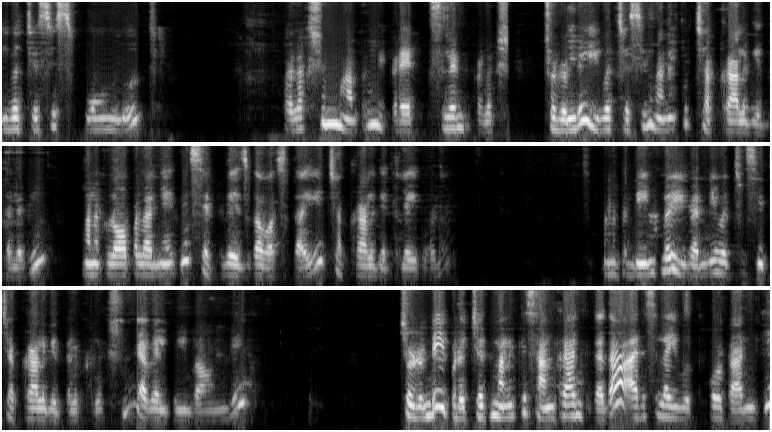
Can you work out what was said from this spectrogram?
ఇవి వచ్చేసి స్పూన్లు కలెక్షన్ మాత్రం ఇక్కడ ఎక్సలెంట్ కలెక్షన్. చూడండి ఇవి వచ్చేసి మనకి చక్రాల గిద్దలవి. మనకు లోపల అనేది సెట్ వేజ్గా వస్తాయి చక్రాల గిద్దలవి కూడా. మనకు దీంట్లో ఇవన్నీ వచ్చేసి చక్రాల గిద్దల కలెక్షన్ అవైలబుల్గా ఉంది. చూడండి ఇప్పుడు వచ్చేది మనకి సంక్రాంతి కదా అరిసెలు అవి ఒత్తుకోవటానికి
